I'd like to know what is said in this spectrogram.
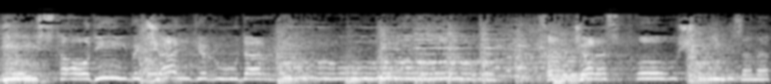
ایستادی به جنگ رو در رو. خنجر از پشت می‌زند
